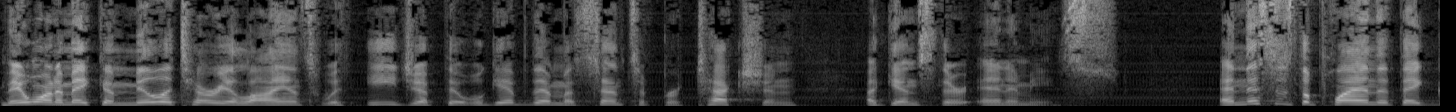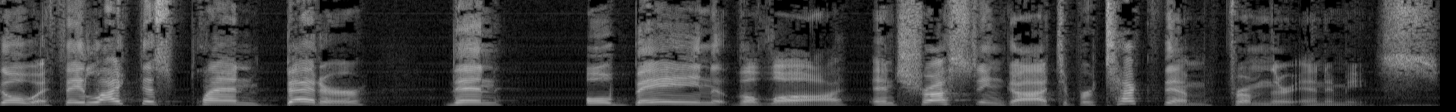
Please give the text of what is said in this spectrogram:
they want to make a military alliance with Egypt that will give them a sense of protection against their enemies. And this is the plan that they go with. They like this plan better than obeying the law and trusting God to protect them from their enemies.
